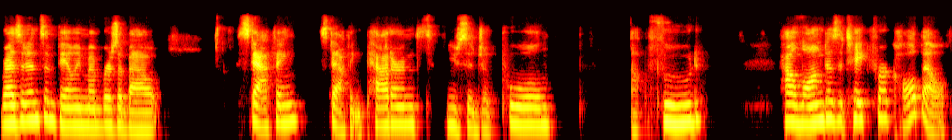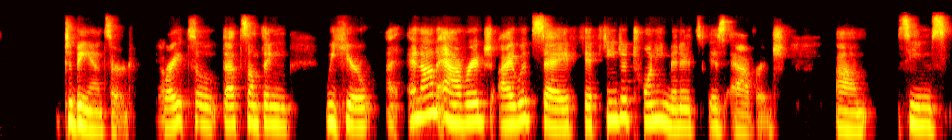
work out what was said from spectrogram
residents and family members about staffing, staffing patterns, usage of pool, uh, food, how long does it take for a call bell to be answered? Yep. Right. So that's something we hear. And on average, I would say 15 to 20 minutes is average. Um, seems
